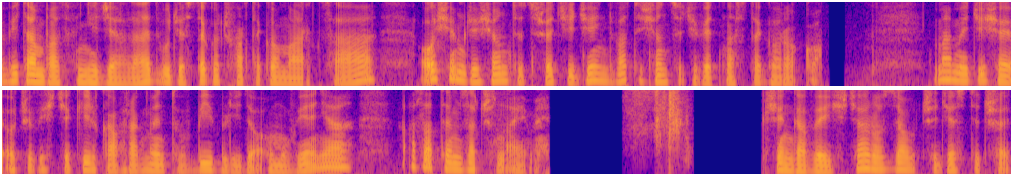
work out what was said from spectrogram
Witam Was w niedzielę 24 marca, 83 dzień 2019 roku. Mamy dzisiaj oczywiście kilka fragmentów Biblii do omówienia, a zatem zaczynajmy. Księga Wyjścia, rozdział 33.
